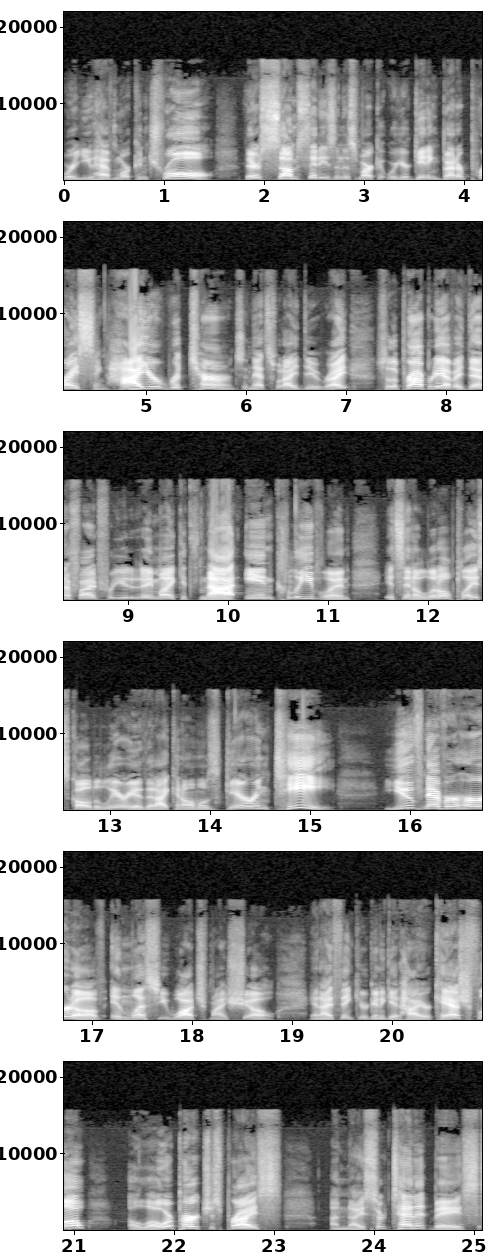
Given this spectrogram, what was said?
where you have more control. There's some cities in this market where you're getting better pricing, higher returns, and that's what I do, right? So the property I've identified for you today, Mike, it's not in Cleveland. It's in a little place called Elyria that I can almost guarantee you've never heard of unless you watch my show. And I think you're going to get higher cash flow, a lower purchase price, a nicer tenant base,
